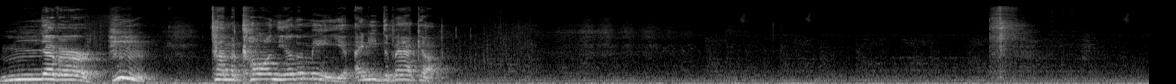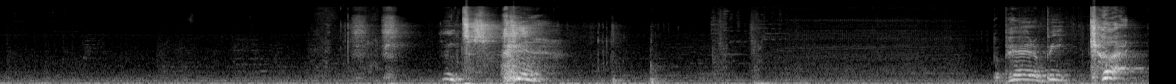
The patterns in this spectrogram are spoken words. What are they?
Never. Hmm. Time to call on the other me. I need the backup. Prepare to be cut.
